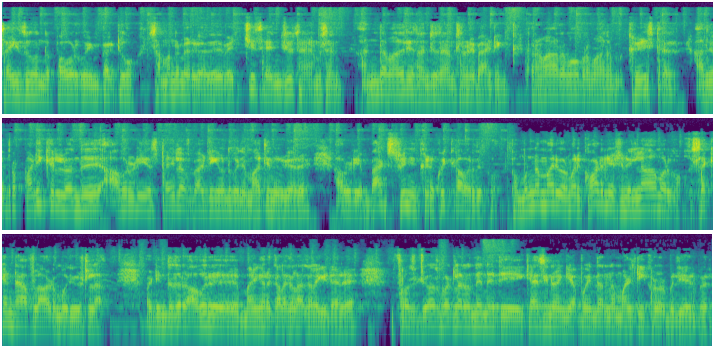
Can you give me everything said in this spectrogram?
சைஸுக்கும் அந்த பவருக்கும் இம்பாக்ட்டுக்கும் சம்மந்தமே இருக்காது. வச்சு செஞ்சு சாம்சன் அந்த மாதிரி சஞ்சு சாம்சனுடைய பேட்டிங் பிரமாதமோ பிரமாதம். கிரிஸ்டர் அதுக்கப்புறம் படிக்கல் வந்து அவருடைய ஸ்டைல் ஆஃப் பேட்டிங் வந்து கொஞ்சம் மாற்றின்னு இருக்காரு அவருடைய பேட் ஸ்விங் குயிக்காக வருது இப்போ. இப்போ முன்ன மாதிரி ஒரு மாதிரி கோஆர்டினேஷன் இல்லாமல் இருக்கும். செகண்ட் ஹாஃபில் ஆடும்போது யூஸ்வலாக பட் இந்த தடவை அவர் பயங்கர கலகலாக கலக்கிட்டார் ஃபர்ஸ்ட் ஜோஸ் பட்லர் வந்து நேற்று கேசினோ எங்கேயா போயிருந்தாருன்னா மல்டி குரோர்பதி இருப்பார்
